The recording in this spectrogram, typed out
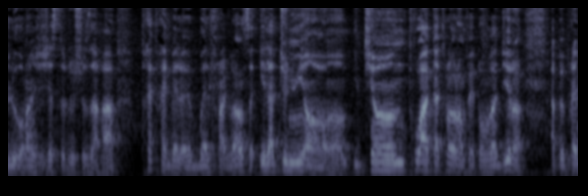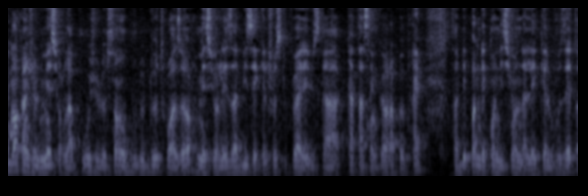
le orange geste de Zara. Très très belle, euh, belle fragrance. Et la tenue, en, il tient 3 à 4 heures en fait, on va dire. À peu près, moi quand je le mets sur la peau, je le sens au bout de 2-3 heures. Mais sur les habits, c'est quelque chose qui peut aller jusqu'à 4 à 5 heures à peu près. Ça dépend des conditions dans lesquelles vous êtes.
